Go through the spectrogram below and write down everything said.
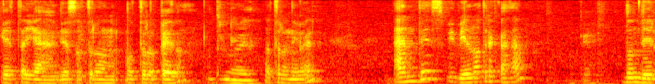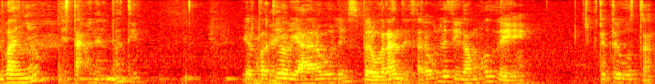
esta ya, ya es otro, otro pedo, Otro nivel. otro nivel. Antes vivía en otra casa donde el baño estaba en el patio. Y el Ok. patio había árboles, pero grandes, árboles digamos de... ¿Qué te gustan?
